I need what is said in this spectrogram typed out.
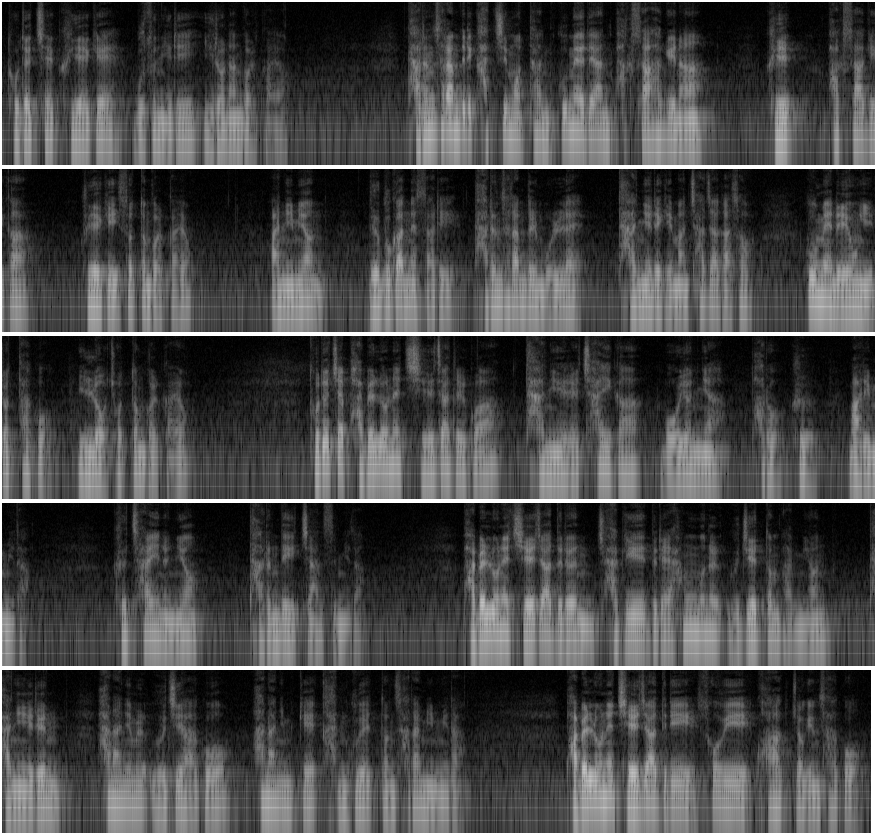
도대체 그에게 무슨 일이 일어난 걸까요? 다른 사람들이 갖지 못한 꿈에 대한 박사학위나 그 박사학위가 그에게 있었던 걸까요? 아니면 느부갓네살이 다른 사람들 몰래 다니엘에게만 찾아가서 꿈의 내용이 이렇다고 일러줬던 걸까요? 도대체 바벨론의 지혜자들과 다니엘의 차이가 뭐였냐? 바로 그 말입니다. 그 차이는요, 다른 데 있지 않습니다. 바벨론의 지혜자들은 자기들의 학문을 의지했던 반면 다니엘은 하나님을 의지하고 하나님께 간구했던 사람입니다. 바벨론의 지혜자들이 소위 과학적인 사고,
